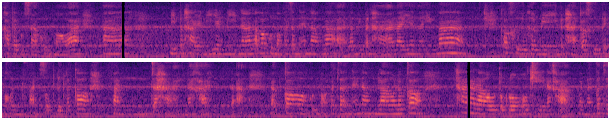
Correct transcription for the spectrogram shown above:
เข้าไปปรึกษาคุณหมอว่ามีปัญหาอย่างนี้อย่างนี้นะ แล้วก็คุณหมอก็จะแนะนำว่าอ่าเรามีปัญหาอะไรยังไงบ้าง ก็ คือเธอมีปัญหาก็คือเป็นคนฟันศพลึกแล้วก็ฟันจะหายนะคะแล้วก็คุณหมอก็จะแนะนำเราแล้วก็ถ้าเราตกลงโอเคนะคะ วันนั้นก็จะ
